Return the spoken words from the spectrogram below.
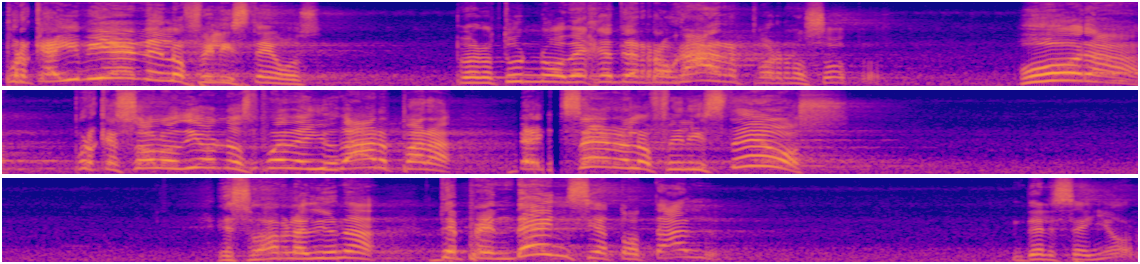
porque ahí vienen los filisteos. Pero tú no dejes de rogar por nosotros. Ora, porque solo Dios nos puede ayudar para vencer a los filisteos. Eso habla de una dependencia total del Señor.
